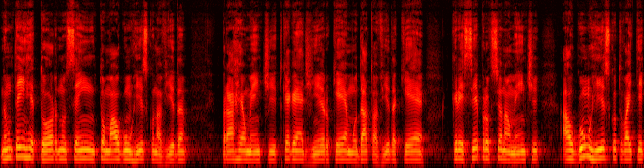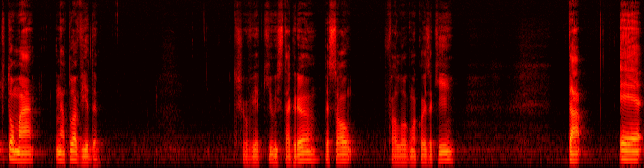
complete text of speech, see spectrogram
não tem retorno sem tomar algum risco na vida para realmente. Tu quer ganhar dinheiro, quer mudar a tua vida, quer crescer profissionalmente, algum risco tu vai ter que tomar na tua vida. Deixa eu ver aqui o Instagram. O pessoal falou alguma coisa aqui. Tá. É,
